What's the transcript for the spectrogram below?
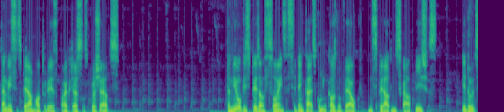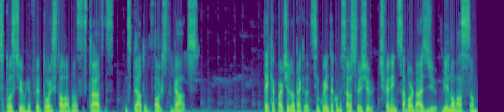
também se inspiraram na natureza para criar seus projetos. Também houve inspirações acidentais, como no caso do velcro, inspirado nos carrapichos, e do dispositivo refletor instalado nas estradas, inspirado nos logs dos gatos. Até que a partir da década de 50 começaram a surgir diferentes abordagens de bioinovação,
